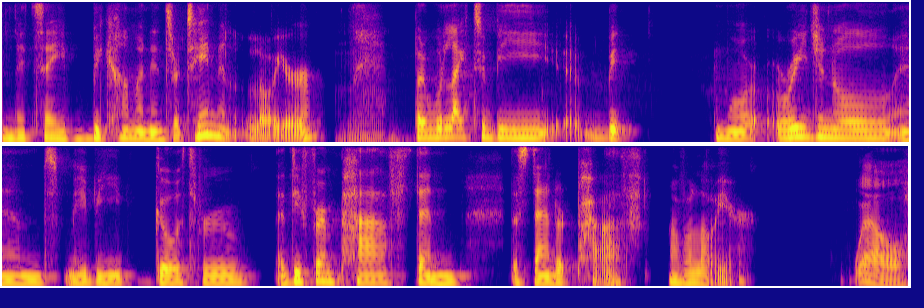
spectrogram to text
let's say become an entertainment lawyer mm. but would like to be a bit more regional and maybe go through a different path than the standard path of a lawyer? Well,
